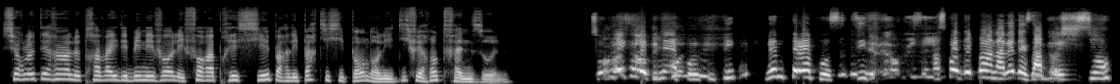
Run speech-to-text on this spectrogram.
Sur le terrain, le travail des bénévoles est fort apprécié par les participants dans les différentes fan zones. Je trouvais que le bilan est positif, même très positif. Parce qu'au départ, on avait des appréciations.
